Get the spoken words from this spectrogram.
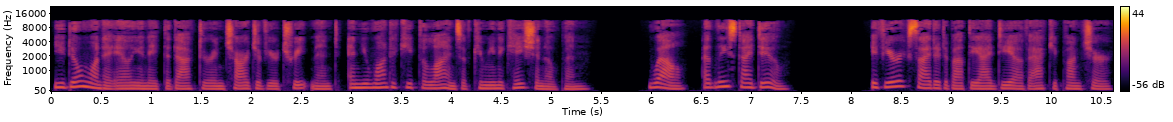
You don't want to alienate the doctor in charge of your treatment and you want to keep the lines of communication open. Well, at least I do. If you're excited about the idea of acupuncture,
